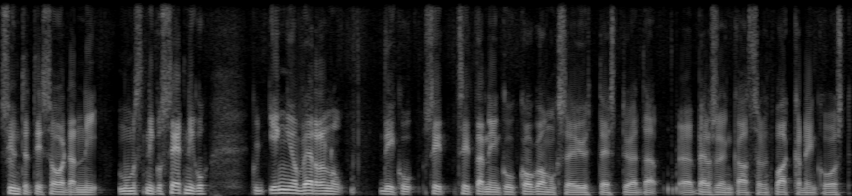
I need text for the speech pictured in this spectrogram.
syntetisoida, niin mun mielestä niin kuin se, että niin kuin, kun jengi on verrannut niin kuin sit, sitä niin kuin kokoomuksen yhteistyötä Persojen kanssa nyt vaikka niin kuin just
